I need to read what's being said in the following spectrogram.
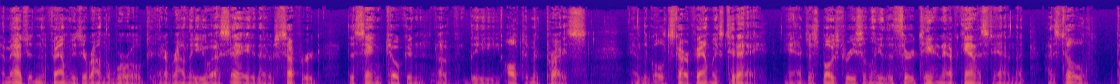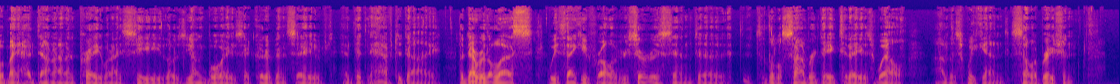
Imagine the families around the world and around the USA that have suffered the same token of the ultimate price, and the Gold Star families today. And just most recently, the 13 in Afghanistan that I still put my head down on and pray when I see those young boys that could have been saved and didn't have to die. But nevertheless, we thank you for all of your service, and uh, it's a little somber day today as well on this weekend celebration.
